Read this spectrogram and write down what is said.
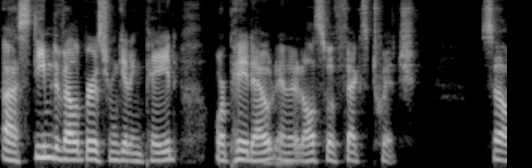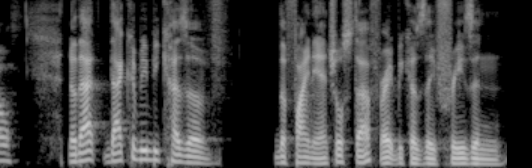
uh, Steam developers from getting paid or paid out, and it also affects Twitch. So No, that that could be because of the financial stuff, right? Because they freeze in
